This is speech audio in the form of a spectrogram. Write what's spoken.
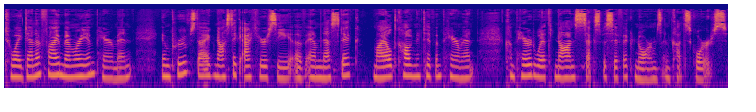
to identify memory impairment improves diagnostic accuracy of amnestic mild cognitive impairment compared with non sex specific norms and CUT scores,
